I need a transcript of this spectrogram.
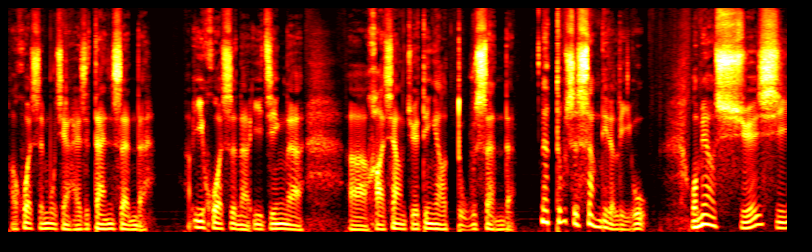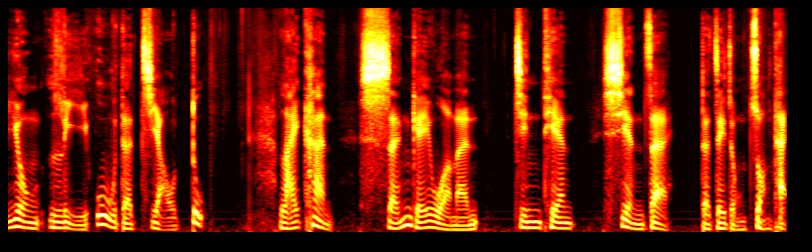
啊，或是目前还是单身的，啊亦或是呢已经呢呃好像决定要独身的，那都是上帝的礼物。我们要学习用礼物的角度来看神给我们今天现在的这种状态。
